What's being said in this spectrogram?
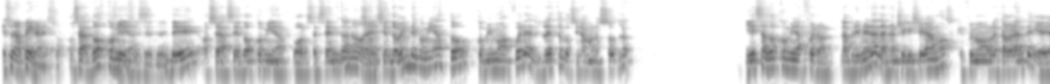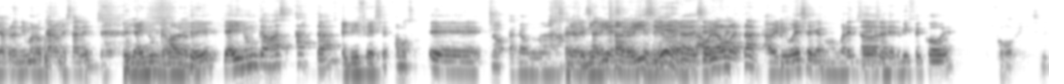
Es una pena eso. O sea, dos comidas sí, sí, sí. de, o sea, hace dos comidas por 60, No, no, son es- 120 comidas, dos comimos afuera, el resto cocinamos nosotros. Y esas dos comidas fueron, la primera, la noche que llegamos, que fuimos a un restaurante y ahí aprendimos lo caro que sale. y ahí nunca más. Y ahí nunca más hasta... El bife ese, famoso. Eh, No. estás loco, ese bife, averigüé, sería como 40 Sí, sí, dólares el bife Kobe. Kobe, sí.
